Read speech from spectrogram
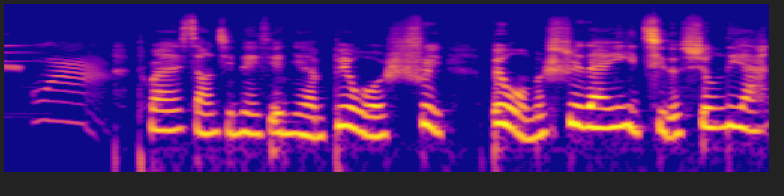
突然想起那些年被我睡、被我们睡在一起的兄弟啊。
